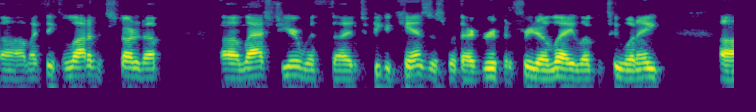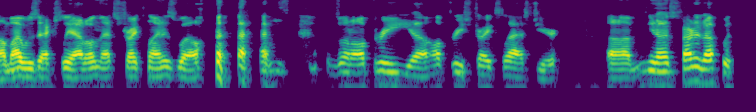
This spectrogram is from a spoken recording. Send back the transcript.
um, I think a lot of it started up uh, last year with uh, Topeka, Kansas, with our group in Frito Lay, Local 218. Um, I was actually out on that strike line as well. I, was, I, was, on all three uh, all three strikes last year. Um, you know, I started up with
